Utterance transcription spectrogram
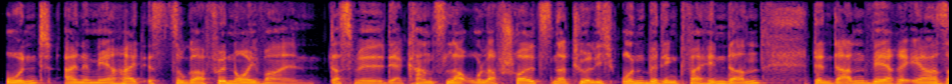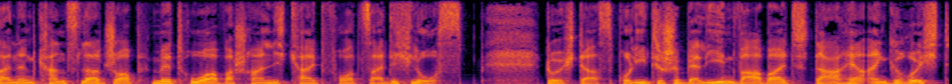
Und eine Mehrheit ist sogar für Neuwahlen. Das will der Kanzler Olaf Scholz natürlich unbedingt verhindern, denn dann wäre er seinen Kanzlerjob mit hoher Wahrscheinlichkeit vorzeitig los. Durch das politische Berlin wabert daher ein Gerücht,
